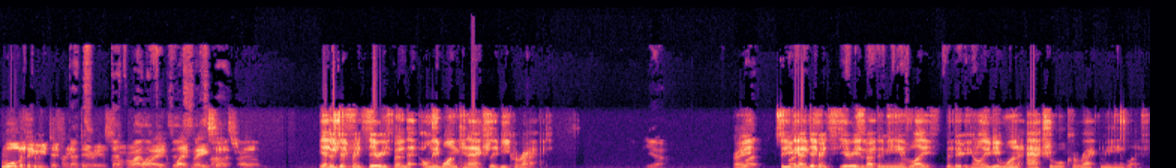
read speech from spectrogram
Well, but there could be different That's, theories that's on why why life exists. life may It's right? um, Yeah, there's different theories, but that only one can actually be correct, yeah. right? But so you but- can have different theories about the meaning of life, but there can only be one actual correct meaning of life.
